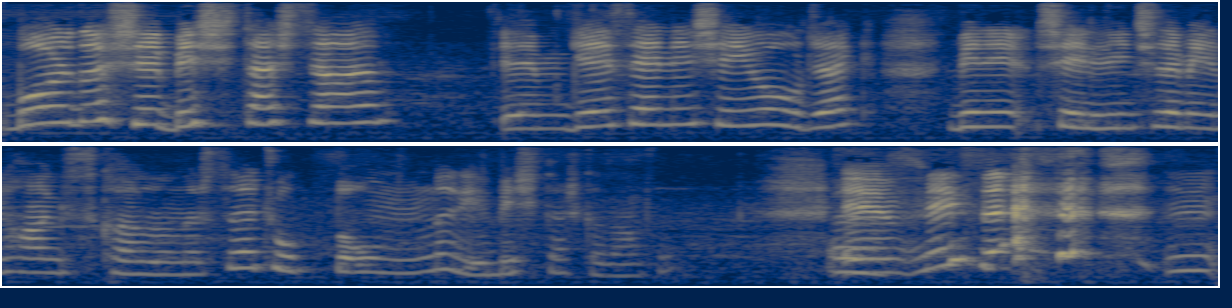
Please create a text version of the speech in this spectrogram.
bu arada şey Beşiktaş'ta e, GS'nin şeyi olacak. Beni şey linçlemeyin hangisi kazanırsa çok da umurumda değil. Beşiktaş kazansın. Evet. Ee, neyse.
